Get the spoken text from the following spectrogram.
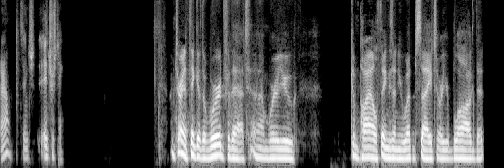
I don't know. It's in- interesting. I'm trying to think of the word for that, um, where you compile things on your website or your blog that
